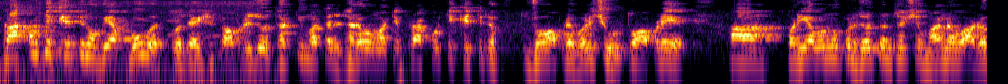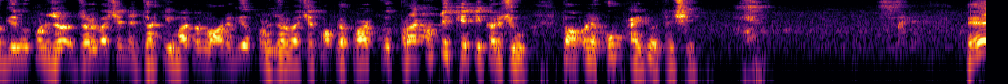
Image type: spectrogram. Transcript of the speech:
પ્રાકૃતિક ખેતીનો વ્યાપ બહુ વધતો જાય છે. તો આપણે જો ધરતી માતાને ધરવા માટે પ્રાકૃતિક ખેતીને જો આપણે વળશું, તો આપણે આ પર્યાવરણનું પણ જતન થશે, માનવ આરોગ્યનું પણ જળવાશે અને ધરતી માતાનું આરોગ્ય પણ જળવાશે. તો આપણે પ્રાકૃ- પ્રાકૃતિક ખેતી કરશું, તો આપણને ખૂબ ફાયદો થશે. હે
